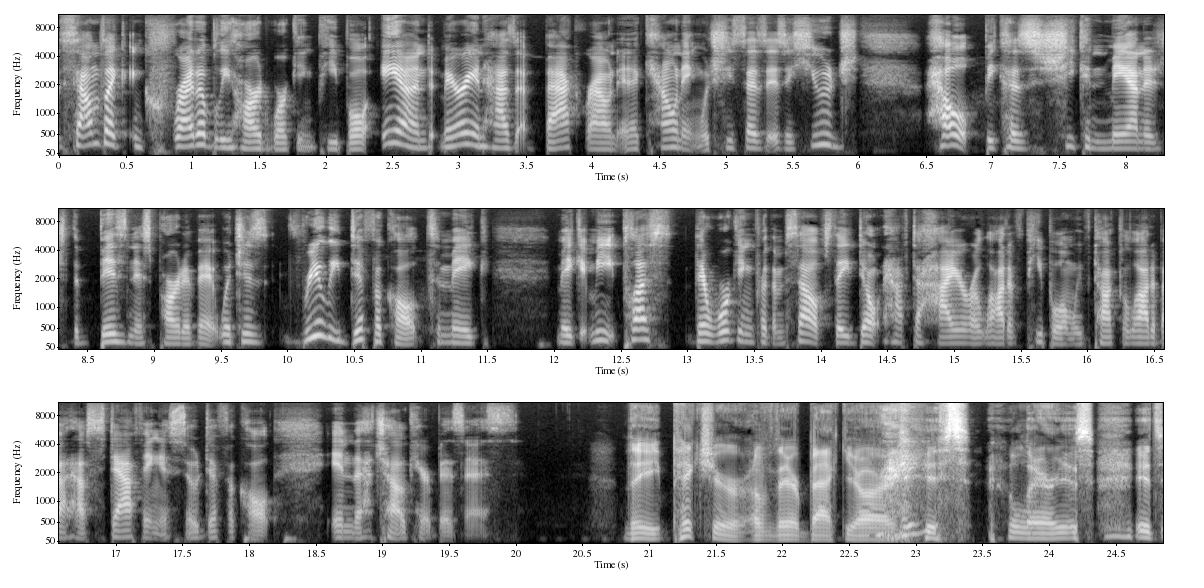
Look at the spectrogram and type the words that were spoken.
sounds like incredibly hardworking people. And Marion has a background in accounting, which she says is a huge help because she can manage the business part of it, which is really difficult to make make it meet. Plus, they're working for themselves. They don't have to hire a lot of people. And we've talked a lot about how staffing is so difficult in the childcare business. The picture of their backyard right? is hilarious. It's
